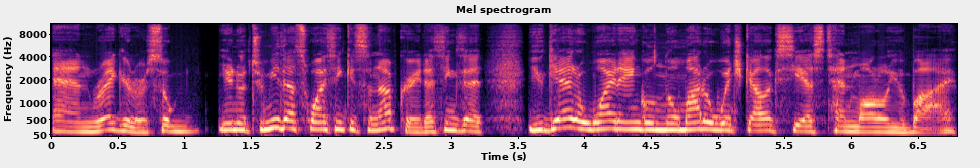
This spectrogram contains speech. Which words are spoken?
and regular. So, you know, to me, that's why I think it's an upgrade. I think that you get a wide angle no matter which Galaxy S10 model you buy.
